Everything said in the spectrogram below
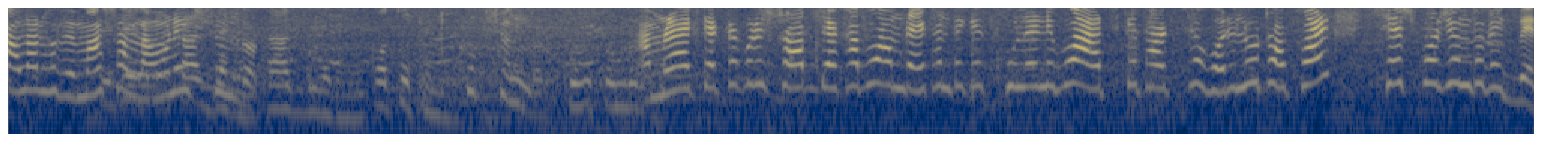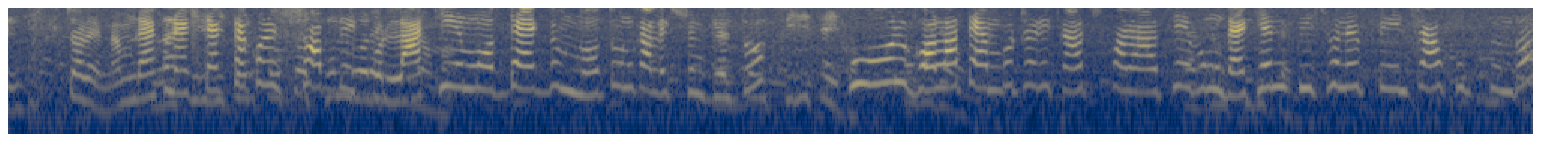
কালার হবে মাশাল্লাহ অনেক সুন্দর। কত সুন্দর। খুব সুন্দর। খুবই সুন্দর। আমরা একটা একটা করে সব দেখাবো আমরা এখান থেকে খুলে নিব। আজকে থাকছে হরিলুট অফার শেষ পর্যন্ত দেখবেন। চলেন আমরা এখন একটা একটা করে সব দেখব। লাকির মধ্যে একদম নতুন কালেকশন কিন্তু ফুল গলাতে এম্ব্রয়ডারি কাজ করা আছে এবং দেখেন পিছনের প্রিন্টটাও খুব সুন্দর।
